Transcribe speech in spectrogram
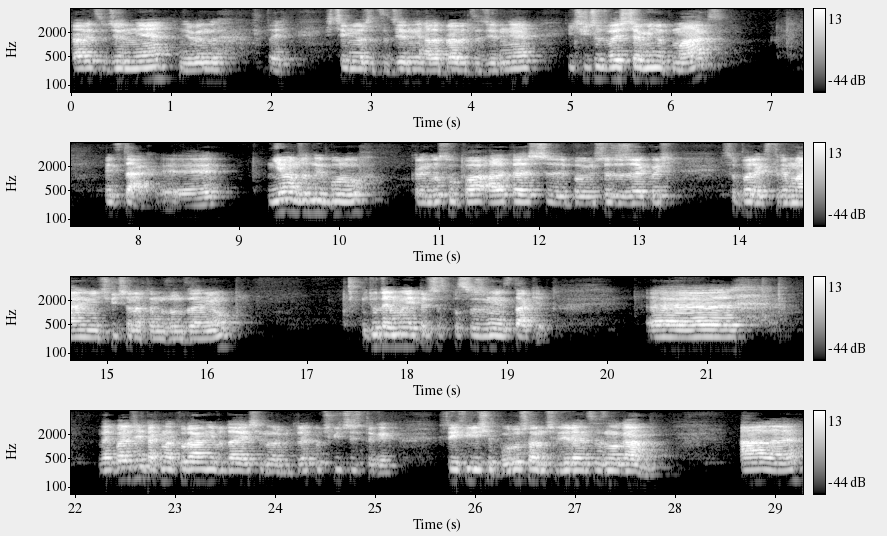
prawie codziennie, nie będę tutaj ściemniał, że codziennie, ale prawie codziennie i ćwiczę 20 minut max. Więc tak, yy, nie mam żadnych bólów kręgosłupa, ale też yy, powiem szczerze, że jakoś super ekstremalnie nie ćwiczę na tym urządzeniu. I tutaj moje pierwsze spostrzeżenie jest takie. Eee, najbardziej tak naturalnie wydaje się na orbitreku ćwiczyć tak jak w tej chwili się poruszam, czyli ręce z nogami. Ale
